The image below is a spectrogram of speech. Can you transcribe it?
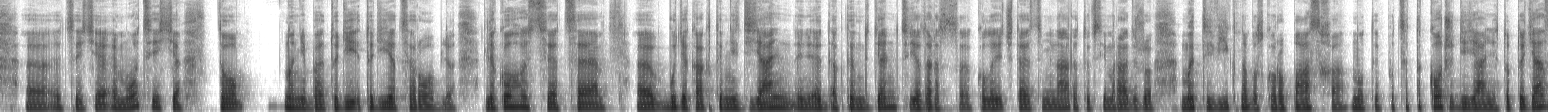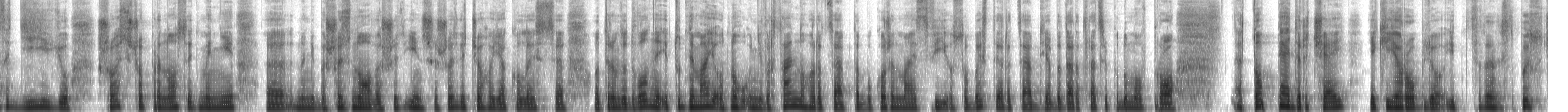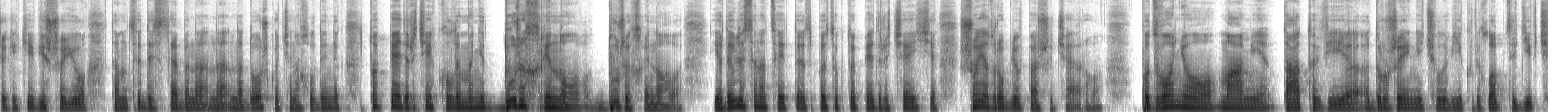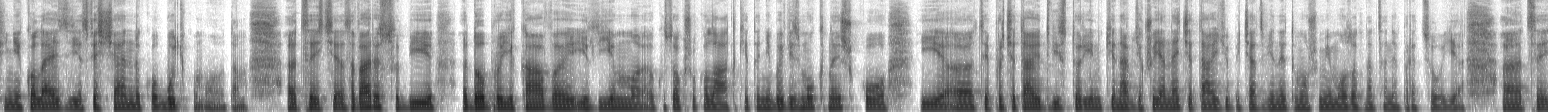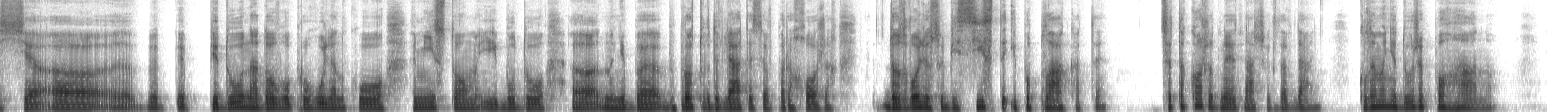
цих емоцій. То Ну, ніби тоді, тоді я це роблю. Для когось це, це е, будь-яка активність діяльність, активна діяльність. Я зараз, е, коли читаю семінари, то всім раджу мити вікна, бо скоро Пасха. Ну, типу, це також діяльність. Тобто я задію щось, що приносить мені е, ну, ніби щось нове, щось інше, щось від чого я колись е, отримав задоволення. І тут немає одного універсального рецепта, бо кожен має свій особистий рецепт. Я би зараз подумав про е, топ-5 речей, які я роблю, і це списочок, який вішаю там це десь себе на, на, на дошку чи на холодильник. Топ-5 речей, коли мені дуже хріново, дуже хріново. Я дивлюся на цей список топ-5 речей, що я зроблю в першу чергу. Подзвоню мамі, татові, дружині, чоловікові, хлопці, дівчині, колезі, священнику, будь-кому там. Е, Це заварю собі доброї кави і з'їм е, кусок шоколадки. Та ніби візьму книжку і е, це прочитаю дві сторінки, навіть якщо я не читаю під час війни, тому що мій мозок на це не працює. Це піду на довгу прогулянку містом і буду ну, ніби просто вдивлятися в перехожих. Дозволю собі сісти і поплакати. Це також одне з наших завдань. Коли мені дуже погано,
